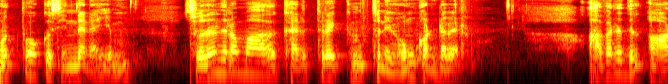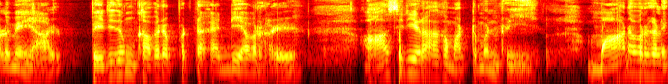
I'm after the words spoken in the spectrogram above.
முற்போக்கு சிந்தனையும் சுதந்திரமாக கருத்துரைக்கும் துணிவும் கொண்டவர். அவரது ஆளுமையால் பெரிதும் கவரப்பட்ட ஹண்டி அவர்கள் ஆசிரியராக மட்டுமின்றி மாணவர்களை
